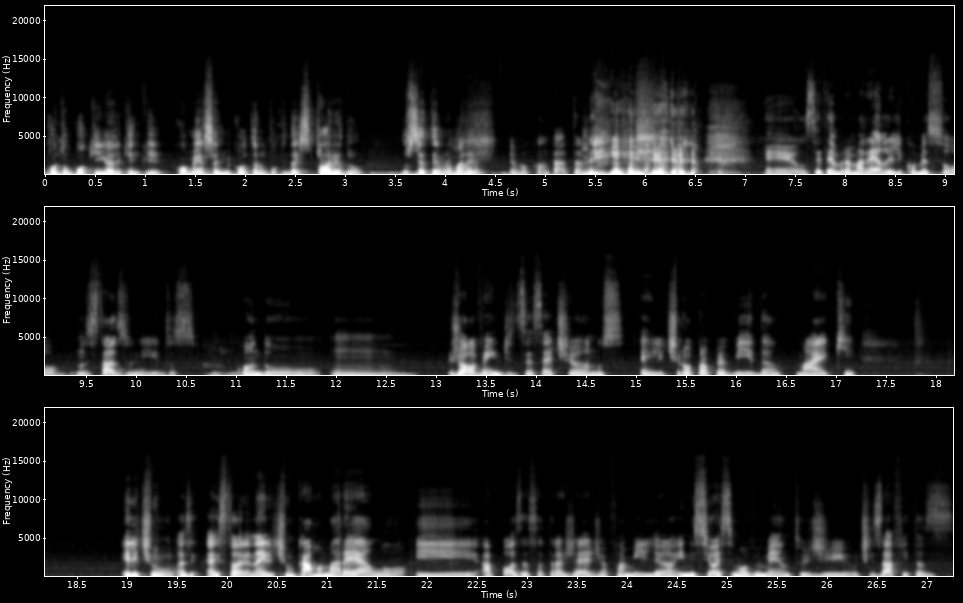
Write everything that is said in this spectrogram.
Conta um pouquinho ali, quem que começa aí me contando um pouquinho da história do, do Setembro Amarelo. Eu vou contar também. é, o Setembro Amarelo ele começou nos Estados Unidos, uhum. quando um jovem de 17 anos, ele tirou a própria vida, Mike. Ele tinha um, assim, a história, né? Ele tinha um carro amarelo e após essa tragédia a família iniciou esse movimento de utilizar fitas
